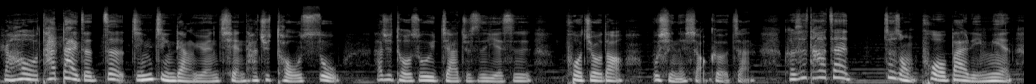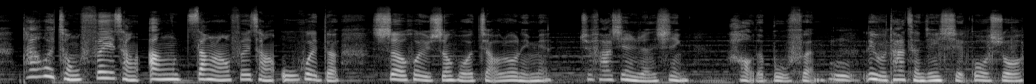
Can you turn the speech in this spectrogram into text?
然后他带着这仅仅两元钱，他去投诉，他去投诉一家，就是也是。破旧到不行的小客栈，可是他在这种破败里面，他会从非常肮脏、然后非常污秽的社会与生活角落里面，去发现人性好的部分。嗯，例如他曾经写过说，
